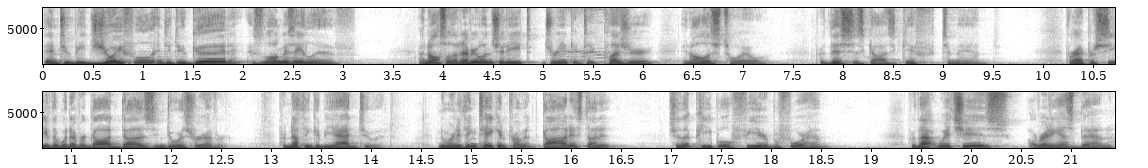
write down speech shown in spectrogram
than to be joyful and to do good as long as they live, and also that everyone should eat, drink, and take pleasure in all his toil, for this is God's gift to man. For I perceive that whatever God does endures forever, for nothing can be added to it, nor anything taken from it. God has done it so that people fear before him. For that which is already has been,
